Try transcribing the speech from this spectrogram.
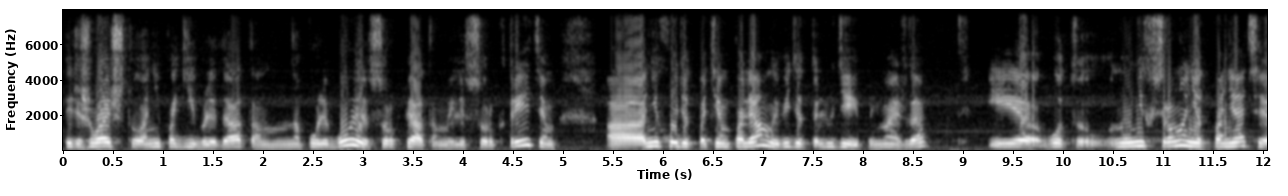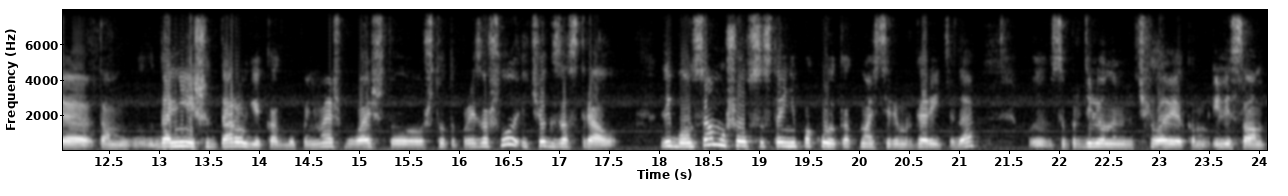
переживают, что они погибли, да, там на поле боя в 45-м или в 43-м, а они ходят по тем полям и видят людей, понимаешь, да? И вот, но у них все равно нет понятия там дальнейшей дороги, как бы, понимаешь, бывает, что что-то произошло, и человек застрял. Либо он сам ушел в состояние покоя, как в мастере Маргарите, да, э, с определенным человеком или сам,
